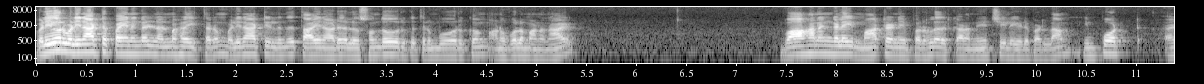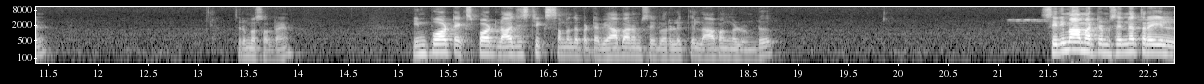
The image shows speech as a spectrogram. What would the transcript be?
வெளியூர் வெளிநாட்டு பயணங்கள் நன்மைகளை தரும். வெளிநாட்டிலிருந்து தாய்நாடு அல்லது சொந்த ஊருக்கு திரும்புவோருக்கும் அனுகூலமான நாள். வாகனங்களை மாற்ற நினைப்பவர்கள் அதற்கான முயற்சியில் ஈடுபடலாம். இம்போர்ட் அண்ட் திரும்ப சொல்கிறேன் இம்போர்ட் எக்ஸ்போர்ட் லாஜிஸ்டிக்ஸ் சம்மந்தப்பட்ட வியாபாரம் செய்பவர்களுக்கு லாபங்கள் உண்டு. சினிமா மற்றும் சின்னத்திரையில்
